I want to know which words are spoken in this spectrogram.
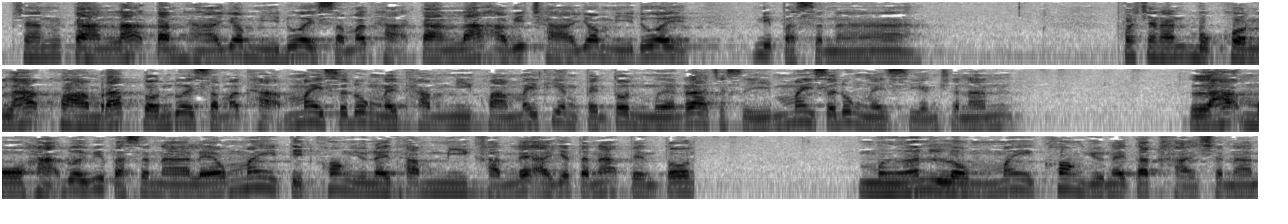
เพราะฉะนั้นการละตัณหาย่อมมีด้วยสมถะการละอวิชชาย่อมมีด้วยวิปัสนา เพราะฉะนั้นบุคคลละความรักตนด้วยสมถะไม่สะดุ้งในธรรมมีความไม่เที่ยงเป็นต้นเหมือนราชสีไม่สะดุ้งในเสียงฉะนั้น ละโมหะด้วยวิปัสสนาแล้วไม่ติดข้องอยู่ในธรรมมีขันและอายตนะเป็นต้น เหมือนลมไม่คล้องอยู่ในตาข่ายฉะนั้น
